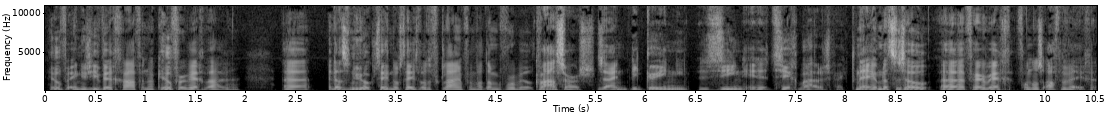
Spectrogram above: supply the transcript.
heel veel energie weggaven en ook heel ver weg waren. Eh, en dat is nu ook steeds, nog steeds wel de verklaring van wat dan bijvoorbeeld quasars zijn. Die kun je niet zien in het zichtbare spectrum. Nee, omdat ze zo eh, ver weg van ons afbewegen,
